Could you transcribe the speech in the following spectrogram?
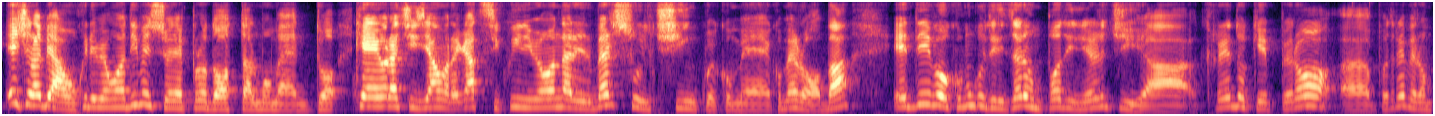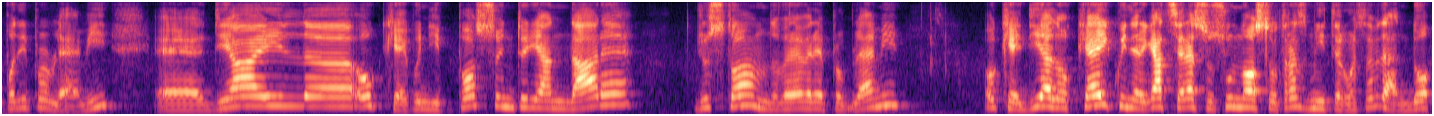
E ce l'abbiamo, quindi abbiamo una dimensione prodotta al momento. Ok, ora ci siamo, ragazzi. Quindi dobbiamo andare verso il 5 come, come roba. E devo comunque utilizzare un po' di energia. Credo che però uh, potrei avere un po' di problemi. Eh, Dial, ok, quindi posso in teoria andare Giusto? Non dovrei avere problemi? Ok, dia ok? Quindi ragazzi adesso sul nostro trasmitter Come state vedendo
